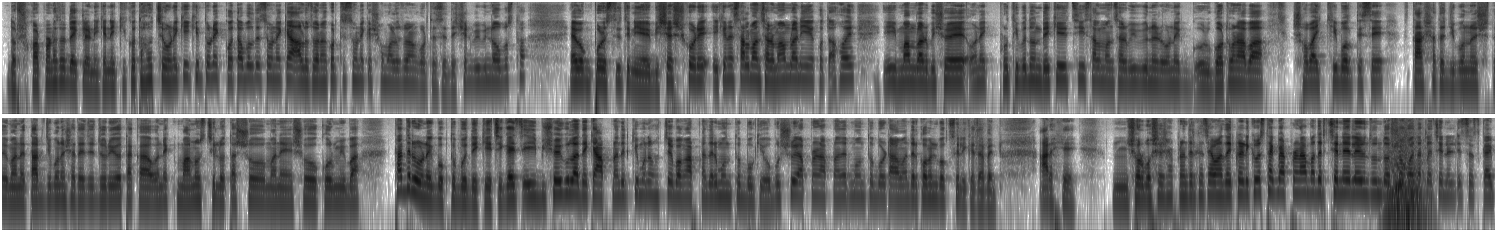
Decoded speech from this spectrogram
দর্শক আপনারা তো দেখলেন এখানে কি কথা হচ্ছে? অনেকেই কিন্তু অনেক কথা বলতেছে অনেকে আলোচনা করতেছে অনেকে সমালোচনা করতেছে দেশের বিভিন্ন অবস্থা এবং পরিস্থিতি নিয়ে। বিশেষ করে এখানে সালমান স্যার মামলা নিয়ে কথা হয়। এই মামলার বিষয়ে অনেক প্রতিবেদন দেখিয়েছি। সালমান স্যার বিভিন্ন অনেক ঘটনা বা সবাই কি বলতেছে তার সাথে জীবনের সাথে মানে তার জীবনের সাথে যে জড়িয়ে থাকা অনেক মানুষ ছিল তার সহ মানে সহকর্মী বা তাদেরও অনেক বক্তব্য দেখিয়েছি। গাইজ এই বিষয়গুলো দেখে আপনাদের কি মনে হচ্ছে এবং আপনাদের মন্তব্য কি? অবশ্যই আপনারা আপনাদের মন্তব্যটা আমাদের কমেন্ট বক্সে লিখে যাবেন। আর উম, সর্বশেষ আপনাদের কাছে আমাদের রিকোয়েস্ট থাকবে। আপনারা আমাদের চ্যানেলে নতুন দর্শক থাকলে চ্যানেলটি সাবস্ক্রাইব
